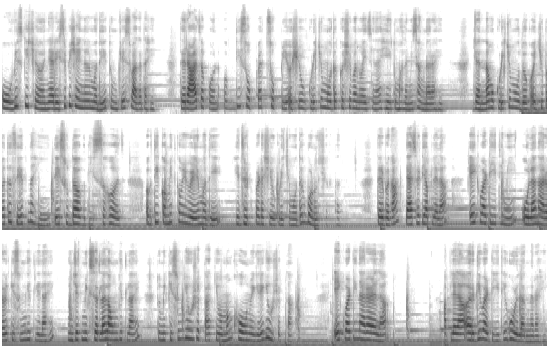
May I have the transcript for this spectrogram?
ओवीस kitchen या recipe चॅनलमध्ये तुमचे स्वागत आहे. तर आज आपण अगदी सोप्यात सोपी असे उकडीचे मोदक कसे बनवायचे ना हे तुम्हाला मी सांगणार आहे. ज्यांना उकडीचे मोदक अजिबातच येत नाही ते सुद्धा अगदी सहज अगदी कमीत कमी वेळेमध्ये हे झटपट असे उकडीचे मोदक बनवू शकतात. तर बघा त्यासाठी आपल्याला एक वाटी इथे मी ओला नारळ किसून घेतलेला आहे. म्हणजेच मिक्सरला लावून घेतला आहे. तुम्ही किसून घेऊ शकता किंवा मग खोवून वगैरे घेऊ शकता. एक वाटी नारळाला आपल्याला अर्धी वाटी इथे गूळ लागणार आहे.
